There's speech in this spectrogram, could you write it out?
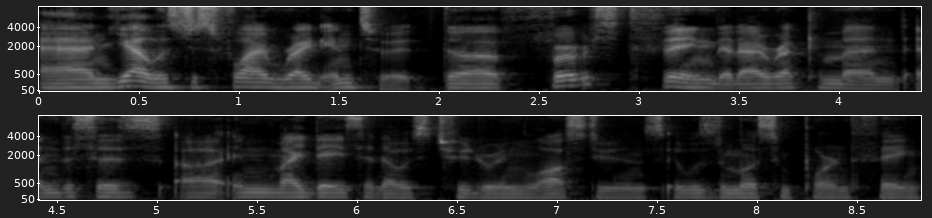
and yeah, let's just fly right into it. The first thing that I recommend, and this is uh, in my days that I was tutoring law students, it was the most important thing.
